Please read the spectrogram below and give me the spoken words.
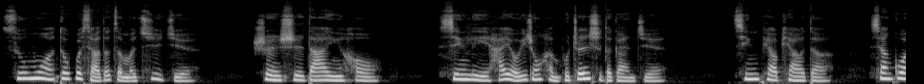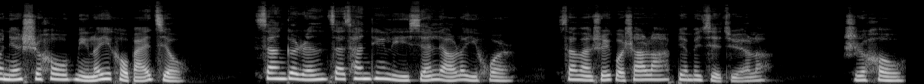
苏沫都不晓得怎么拒绝，顺势答应后，心里还有一种很不真实的感觉，轻飘飘的，像过年时候抿了一口白酒。三个人在餐厅里闲聊了一会儿，三碗水果沙拉便被解决了。之后。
